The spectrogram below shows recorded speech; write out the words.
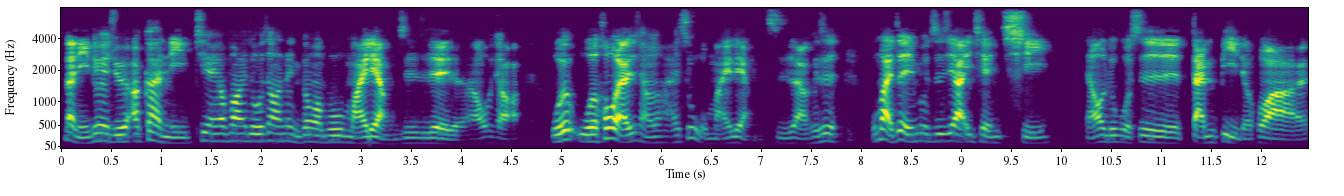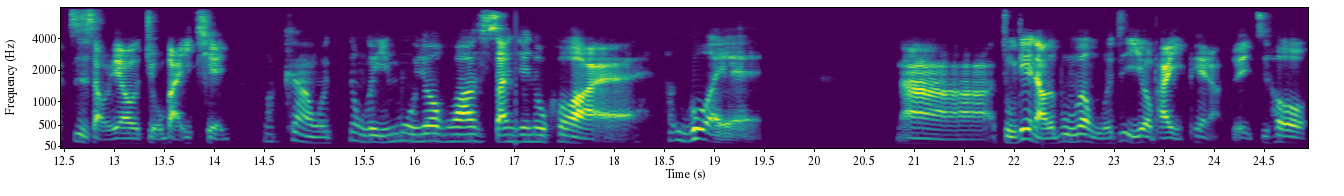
那你一定会觉得啊，干你既然要放在桌上，那你干嘛不买两只之类的？然后我想，我我后来就想说，还是我买两只啊。可是我买这一幕支架一千七，然后如果是单臂的话，至少要九百一千。我干，我弄个荧幕就要花三千多块，很贵耶。那主电脑的部分，我自己也有拍影片啊，所以之后。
